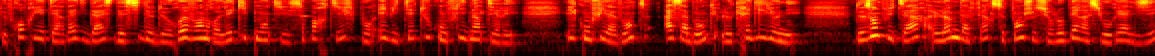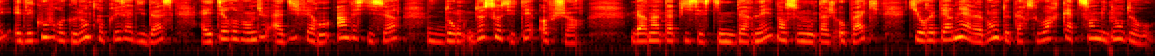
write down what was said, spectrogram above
Le propriétaire d'Adidas décide de revendre l'équipementier sportif pour éviter tout conflit d'intérêts. Il confie la vente à sa banque, le Crédit Lyonnais. Deux ans plus tard, l'homme d'affaires se penche sur l'opération réalisée et découvre que l'entreprise Adidas a été revendue à différents investisseurs, dont deux sociétés offshore. Bernard Tapie s'estime berné dans ce montage opaque qui aurait permis à la banque de percevoir 400 millions d'euros.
